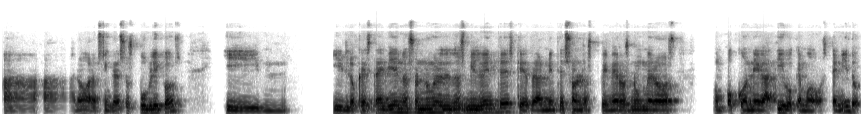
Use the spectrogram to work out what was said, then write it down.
a, a, los ingresos públicos. Y, y, lo que estáis viendo son números de 2020 que realmente son los primeros números un poco negativos que hemos tenido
